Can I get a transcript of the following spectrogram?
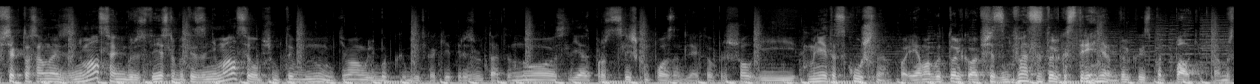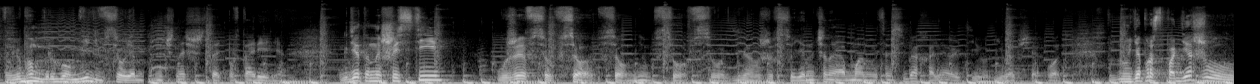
Все, кто со мной занимался, они говорят, что если бы ты занимался, в общем, ты, ну, у могли бы быть какие-то результаты. Но я просто слишком поздно для этого пришел, и мне это скучно. Я могу только вообще заниматься только с тренером, только из-под палки, потому что в любом другом виде все, я начинаю считать повторения. Где-то на шести уже все, все, все, мне все, все, я уже все, я начинаю обманывать сам себя, халявить и, и вообще, вот. Ну, я просто поддерживал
